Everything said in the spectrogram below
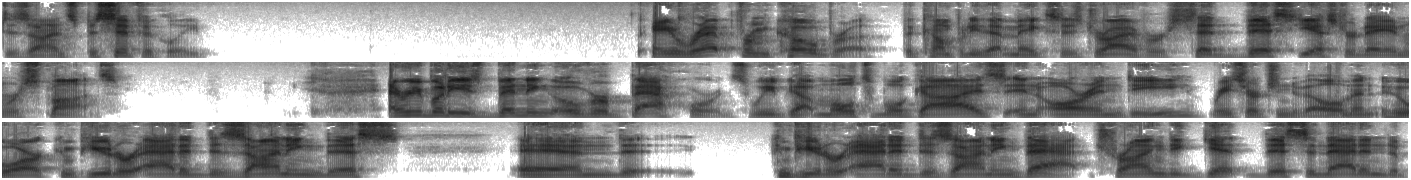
designed specifically. A rep from Cobra, the company that makes his driver, said this yesterday in response. Everybody is bending over backwards. We've got multiple guys in R&D, research and development, who are computer added designing this and computer added designing that, trying to get this and that into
